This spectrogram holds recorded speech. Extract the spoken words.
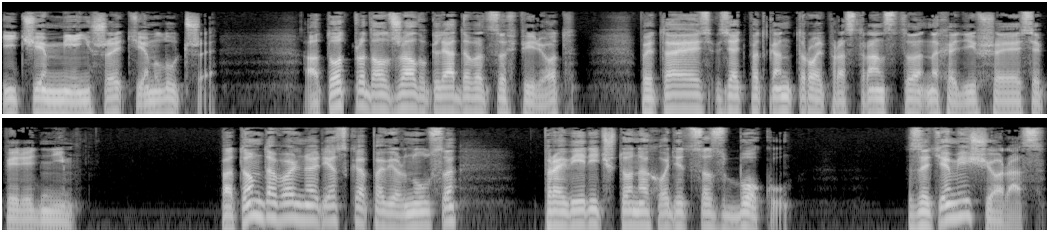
И чем меньше, тем лучше. А тот продолжал вглядываться вперед, пытаясь взять под контроль пространство, находившееся перед ним. Потом довольно резко повернулся проверить, что находится сбоку. Затем еще раз,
